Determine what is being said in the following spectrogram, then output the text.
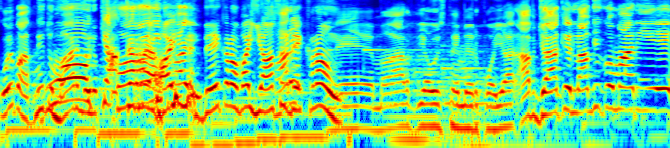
कोई बात नहीं तुम मार मेरे क्या कर रहा है भाई भाई। देख रहा हूँ भाई यहाँ से देख रहा हूँ। मार दिया उसने मेरे को यार। अब जाके लॉगी को मारिए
